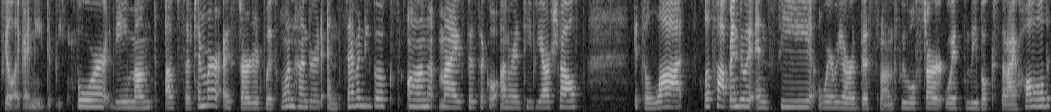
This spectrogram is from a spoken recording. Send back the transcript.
feel like I need to be. For the month of September, I started with 170 books on my physical unread TBR shelf it's a lot. Let's hop into it and see where we are this month. We will start with the books that I hauled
